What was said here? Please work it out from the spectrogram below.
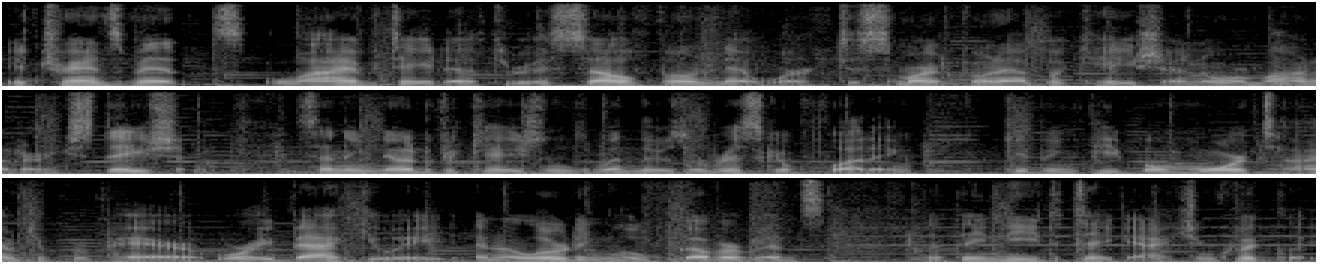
It transmits live data through a cell phone network to smartphone application or monitoring station, sending notifications when there's a risk of flooding, giving people more time to prepare or evacuate, and alerting local governments that they need to take action quickly.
